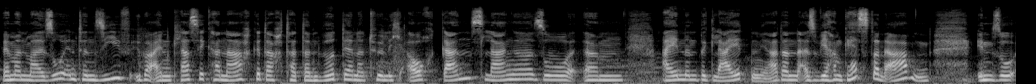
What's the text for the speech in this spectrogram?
Wenn man mal so intensiv über einen Klassiker nachgedacht hat, dann wird der natürlich auch ganz lange so ähm, einen begleiten. Ja, dann also wir haben gestern Abend in so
